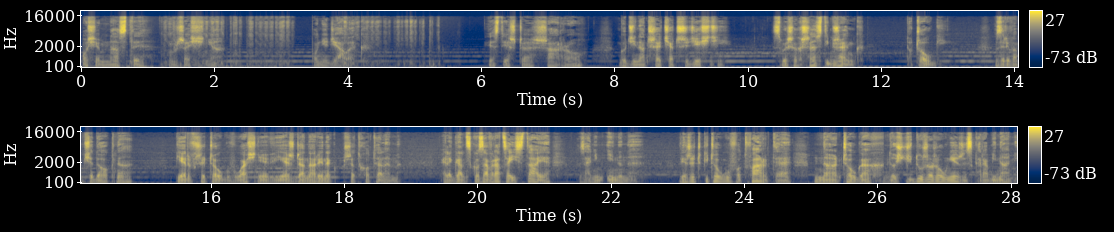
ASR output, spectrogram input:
Osiemnasty września, poniedziałek. Jest jeszcze szaro, godzina trzecia trzydzieści. Słyszę chrzęst i brzęk. To czołgi. Zrywam się do okna. Pierwszy czołg właśnie wjeżdża na rynek przed hotelem. Elegancko zawraca i staje, za nim inne. Wieżyczki czołgów otwarte, na czołgach dość dużo żołnierzy z karabinami.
